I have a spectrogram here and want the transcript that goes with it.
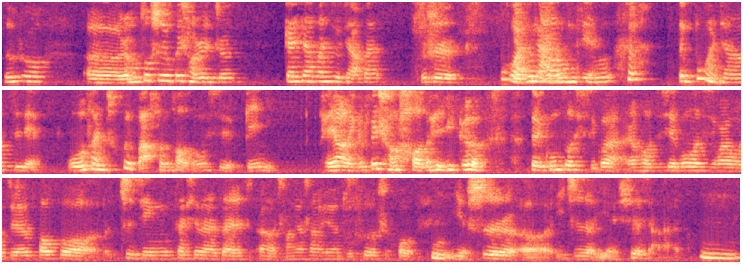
所以说，呃，然后做事又非常认真，该加班就加班，就是不管加到几点，对，不管加到几点，我们反正会把很好的东西给你，培养了一个非常好的一个对工作习惯。然后这些工作习惯，我觉得包括至今在现在在呃长江商学院读书的时候，嗯也是呃一直延续了下来的。嗯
